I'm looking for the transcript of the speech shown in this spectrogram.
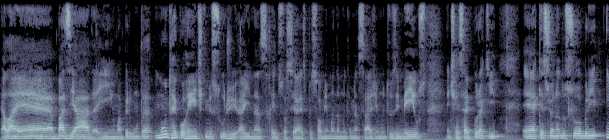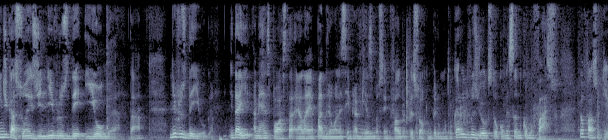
ela é baseada em uma pergunta muito recorrente que me surge aí nas redes sociais. O pessoal me manda muita mensagem, muitos e-mails a gente recebe por aqui, é, questionando sobre indicações de livros de yoga, tá? Livros de yoga. E daí a minha resposta ela é padrão, ela é sempre a mesma. Eu sempre falo para o pessoal que me pergunta: eu quero livros de yoga, estou começando, como faço? eu faço o quê?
